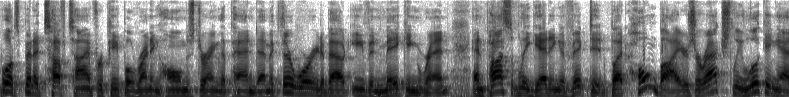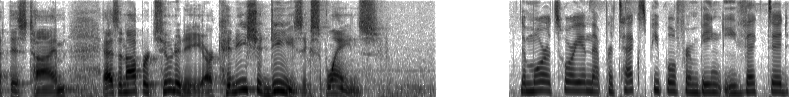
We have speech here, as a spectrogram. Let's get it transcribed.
Well, it's been a tough time for people renting homes during the pandemic. They're worried about even making rent and possibly getting evicted. But home buyers are actually looking at this time as an opportunity. Our Keneisha Deas explains. The moratorium that protects people from being evicted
